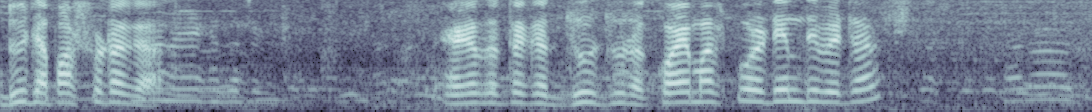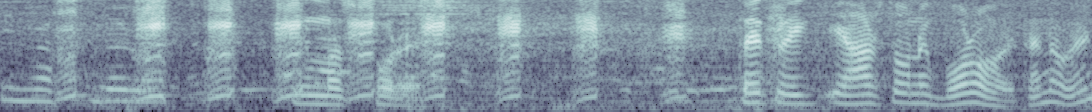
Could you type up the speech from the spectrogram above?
দুইটা পাঁচশো টাকা? এক হাজার টাকা জো- জোড়া। কয় মাস পরে ডিম দেবে এটা? তিন মাস পরে। তাই তো এই হাঁস তো অনেক বড় হয়, তাই না ভাই?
